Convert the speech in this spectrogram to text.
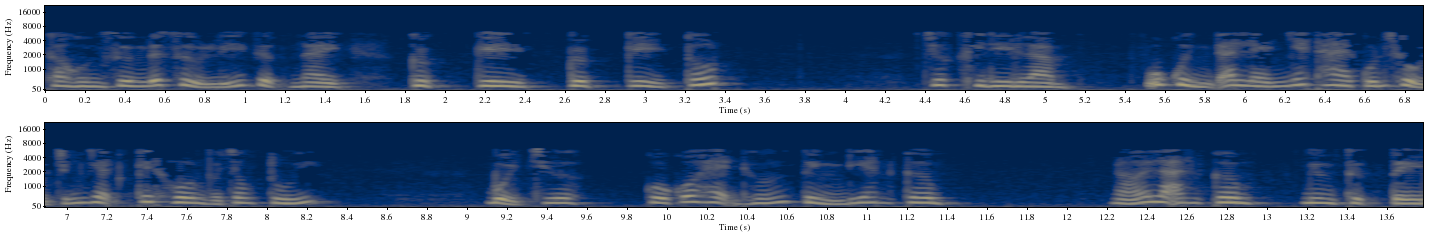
Cao Hướng Dương đã xử lý việc này cực kỳ, cực kỳ tốt. Trước khi đi làm, Vũ Quỳnh đã lén nhét hai cuốn sổ chứng nhận kết hôn vào trong túi. Buổi trưa, cô có hẹn hướng tình đi ăn cơm. Nói là ăn cơm, nhưng thực tế...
